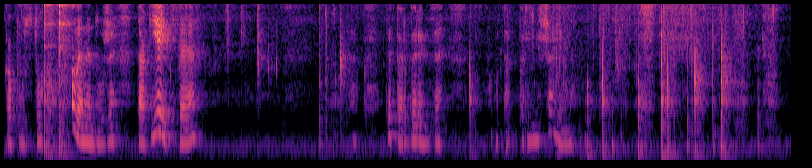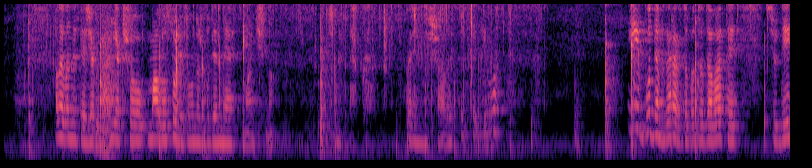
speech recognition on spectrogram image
капусту, але не дуже. Так, яйце. Так, тепер беремо це, отак перемішаємо. Але вони теж, як, якщо мало солі, то воно ж буде не смачно. Так, перемішали це все діло. І будемо зараз додавати сюди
